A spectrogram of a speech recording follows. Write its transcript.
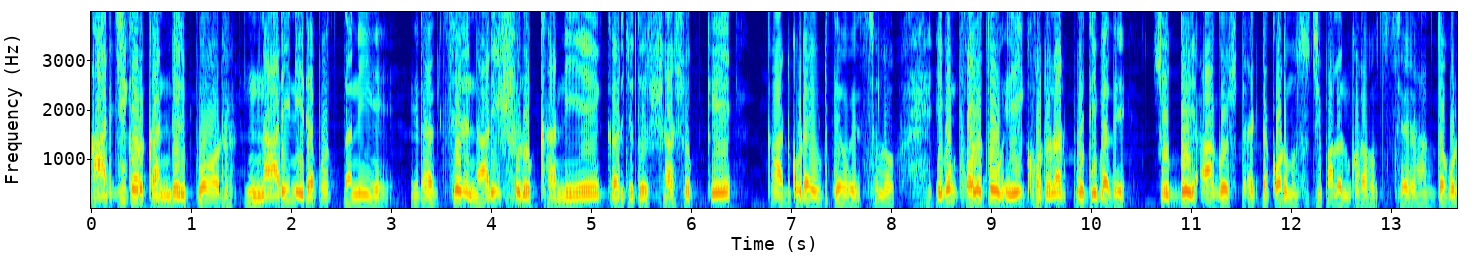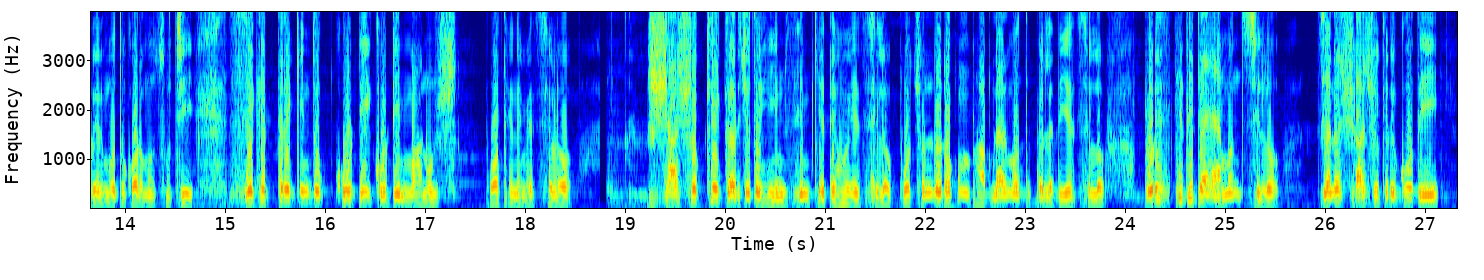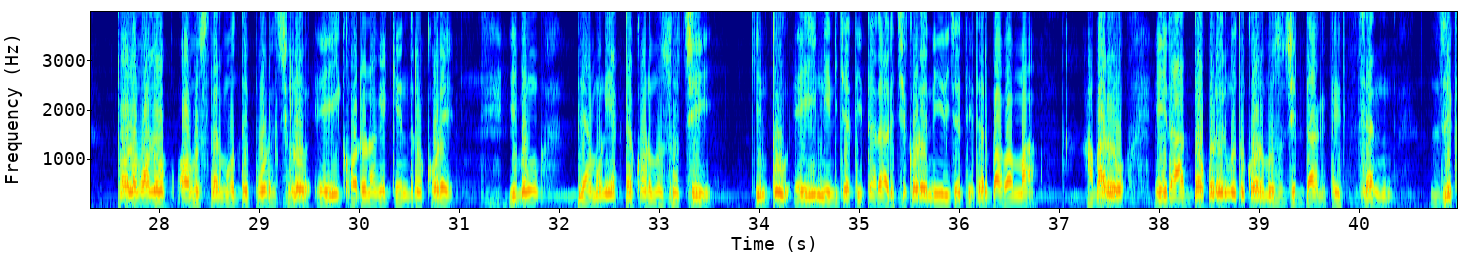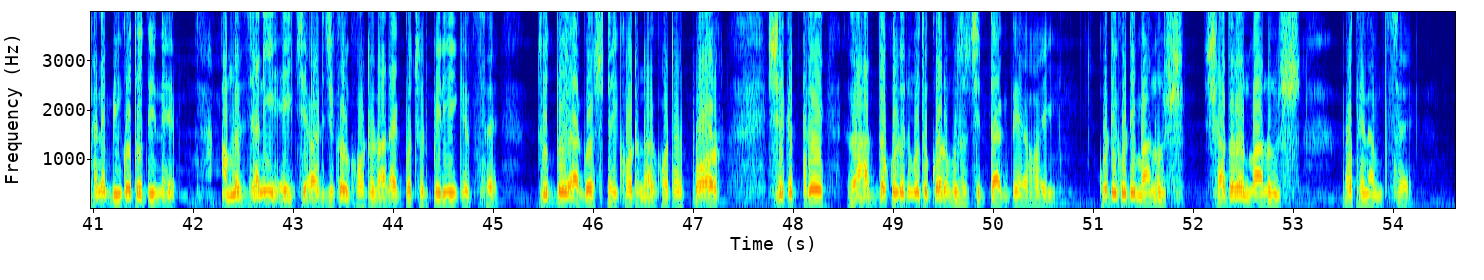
আরজিকর কাণ্ডের পর নারী নিরাপত্তা নিয়ে, রাজ্যের নারী সুরক্ষা নিয়ে কার্যত শাসককে কাঠগোড়ায় উঠতে হয়েছিল এবং ফলত এই ঘটনার প্রতিবাদে চোদ্দই আগস্ট একটা কর্মসূচি পালন করা হচ্ছে, রাত দখলের মতো কর্মসূচি। সেক্ষেত্রে কিন্তু কোটি কোটি মানুষ পথে নেমেছিল। শাসককে কার্যত হিমশিম খেতে হয়েছিল, প্রচণ্ড রকম ভাবনার মধ্যে ফেলে দিয়েছিল। পরিস্থিতিটা এমন ছিল যেন শাসকের গদি টলমল অবস্থার মধ্যে পড়েছিল এই ঘটনাকে কেন্দ্র করে। এবং তেমনই একটা কর্মসূচি। কিন্তু এই নির্যাতিতার আর্জি করে নির্যাতিতার বাবা মা আবারও এই রাত দখলের মতো কর্মসূচির ডাক দিচ্ছেন, যেখানে বিগত দিনে আমরা জানি এই যে আর্জিকর ঘটনার এক বছর পেরিয়ে গেছে, চোদ্দোই আগস্ট, এই ঘটনা ঘটার পর সেক্ষেত্রে রাত দখলের মতো কর্মসূচির ডাক দেওয়া হয়। কোটি কোটি মানুষ, সাধারণ মানুষ পথে নামছে।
